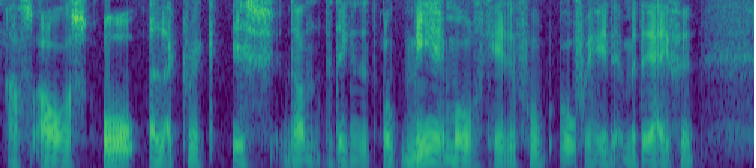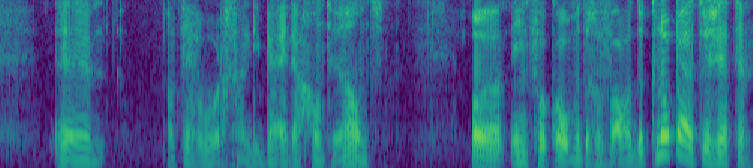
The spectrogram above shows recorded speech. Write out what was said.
als alles all electric is, dan betekent het ook meer mogelijkheden voor overheden en bedrijven. Uh, want tegenwoordig gaan die beide hand in hand. Uh, in voorkomende gevallen de knop uit te zetten.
